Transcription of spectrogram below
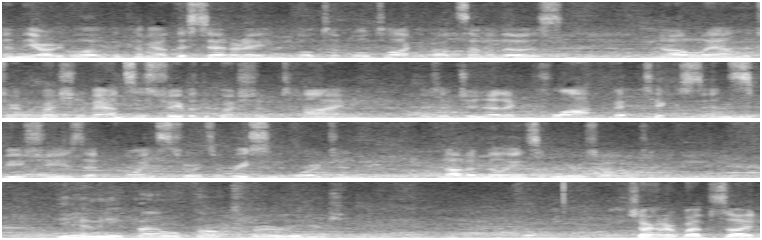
In the article that will be coming out this Saturday, we'll, t- we'll talk about some of those, not only on the term question of ancestry, but the question of time. There's a genetic clock that ticks in species that points towards a recent origin, not a millions of years origin. Do you have any final thoughts for our readers? Check out our website,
